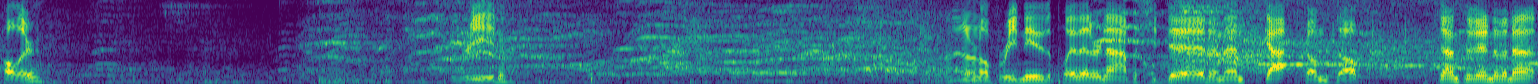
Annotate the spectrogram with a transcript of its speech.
Puller. Reed. Reed needed to play that or not, but she did. And then Scott comes up, sends it into the net.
